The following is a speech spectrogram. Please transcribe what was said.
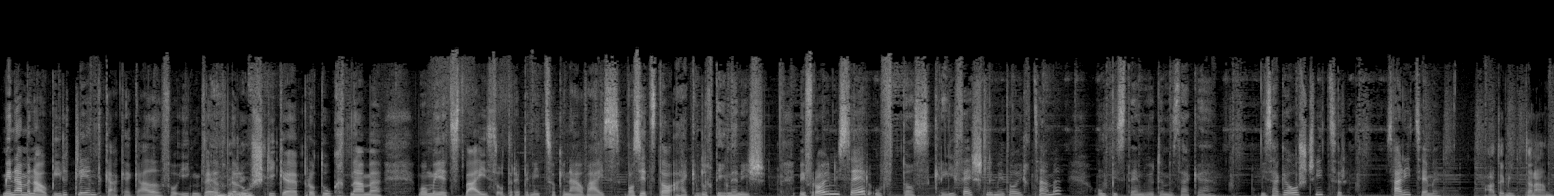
Wir nehmen auch Bildchen entgegen, gell, von irgendwelchen Unbedingt. lustigen Produktnamen, wo man jetzt weiß oder eben nicht so genau weiß, was jetzt da eigentlich drin ist. Wir freuen uns sehr auf das Grillfestli mit euch zusammen und bis dann würden wir sagen, wie sagen Ostschweizer? Salut zusammen. Ade miteinander.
